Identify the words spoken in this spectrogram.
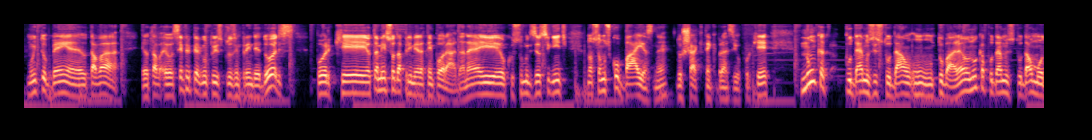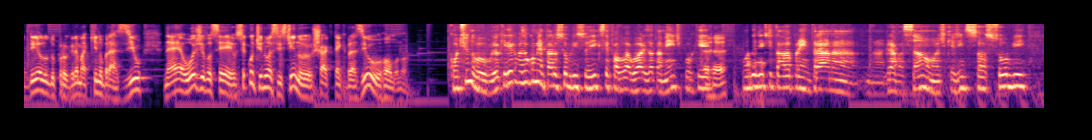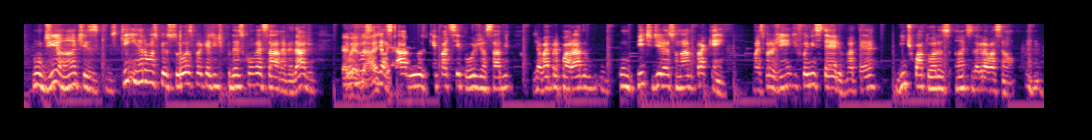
Muito bem, é, eu tava, eu tava, eu sempre pergunto isso para os empreendedores, porque eu também sou da primeira temporada, né? E eu costumo dizer o seguinte: nós somos cobaias, né, do Shark Tank Brasil, porque nunca pudemos estudar um, um, tubarão, nunca pudemos estudar o modelo do programa aqui no Brasil, né? Hoje você, você continua assistindo o Shark Tank Brasil, Rômulo? Continuo. Eu queria fazer um comentário sobre isso aí que você falou agora, exatamente, porque uhum. quando a gente estava para entrar na, na gravação, acho que a gente só soube um dia antes de quem eram as pessoas para que a gente pudesse conversar, não é verdade? É hoje verdade. você já sabe, quem participa hoje já sabe, já vai preparado com um pitch direcionado para quem. Mas para a gente foi mistério, até 24 horas antes da gravação.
